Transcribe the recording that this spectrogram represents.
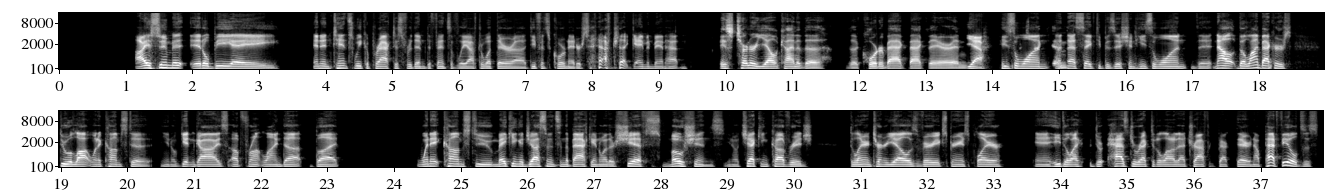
I assume it it'll be a an intense week of practice for them defensively after what their uh, defensive coordinator said after that game in Manhattan. Is Turner Yell kind of the the quarterback back there? And yeah, he's the one him. at that safety position. He's the one that now the linebackers do a lot when it comes to you know getting guys up front lined up, but when it comes to making adjustments in the back end, whether shifts, motions, you know, checking coverage, Delarrin Turner Yell is a very experienced player, and he de- has directed a lot of that traffic back there. Now, Pat Fields is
